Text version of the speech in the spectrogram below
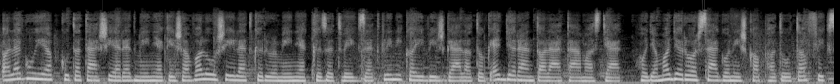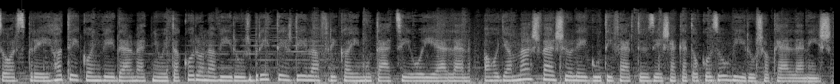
A legújabb kutatási eredmények és a valós életkörülmények között végzett klinikai vizsgálatok egyaránt alátámasztják, hogy a Magyarországon is kapható Taffix Orspray hatékony védelmet nyújt a koronavírus brit és dél-afrikai mutációi ellen, ahogyan más felső légúti fertőzéseket okozó vírusok ellen is.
